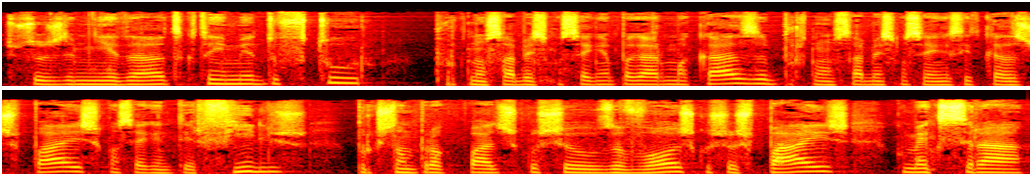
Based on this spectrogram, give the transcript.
As pessoas da minha idade que têm medo do futuro. Porque não sabem se conseguem pagar uma casa, porque não sabem se conseguem sair de casa dos pais, se conseguem ter filhos, porque estão preocupados com os seus avós, com os seus pais, como é que será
